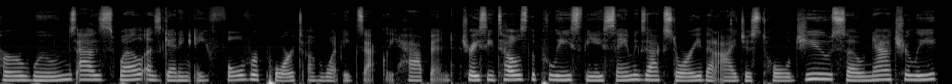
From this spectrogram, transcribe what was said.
her wounds as well as getting a full report of what exactly happened. Tracy tells the police the same exact story that I just told you, so naturally,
